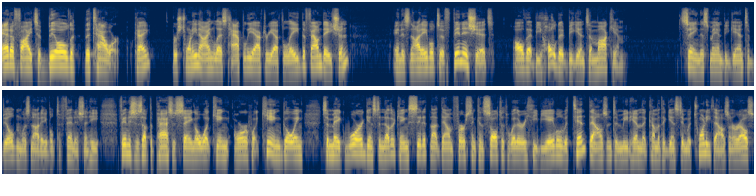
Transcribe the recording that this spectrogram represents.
edify, to build the tower. Okay? Verse 29 Lest happily after he hath laid the foundation and is not able to finish it, all that behold it begin to mock him saying this man began to build and was not able to finish. And he finishes up the passage saying oh what king or what king going to make war against another king sitteth not down first and consulteth whether he be able with 10,000 to meet him that cometh against him with 20,000 or else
